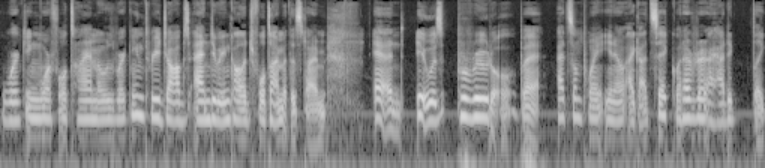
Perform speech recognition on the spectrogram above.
working more full time. I was working three jobs and doing college full time at this time. And it was brutal. But at some point, you know, I got sick, whatever. I had to like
